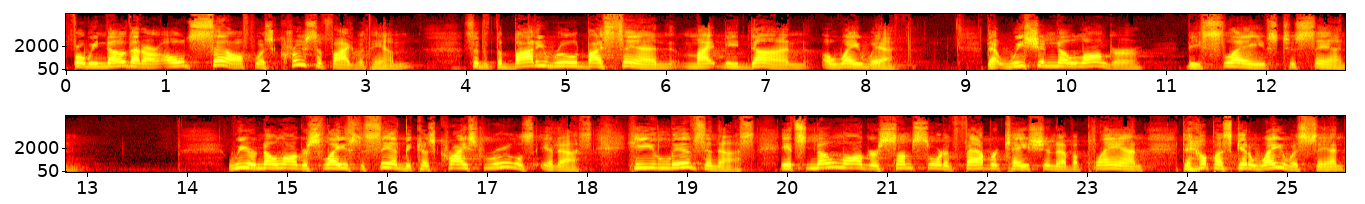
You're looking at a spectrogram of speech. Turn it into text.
For we know that our old self was crucified with him so that the body ruled by sin might be done away with, that we should no longer be slaves to sin. We are no longer slaves to sin because Christ rules in us. He lives in us. It's no longer some sort of fabrication of a plan to help us get away with sin.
